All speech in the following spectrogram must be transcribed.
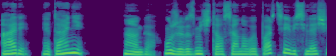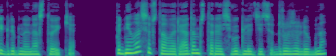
«Ари, это они!» Ага, уже размечтался о новой партии веселящей грибной настойки. Поднялась и встала рядом, стараясь выглядеть дружелюбно.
